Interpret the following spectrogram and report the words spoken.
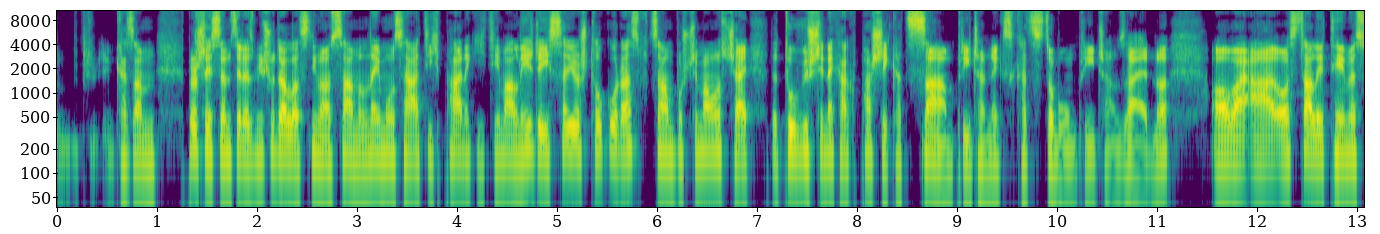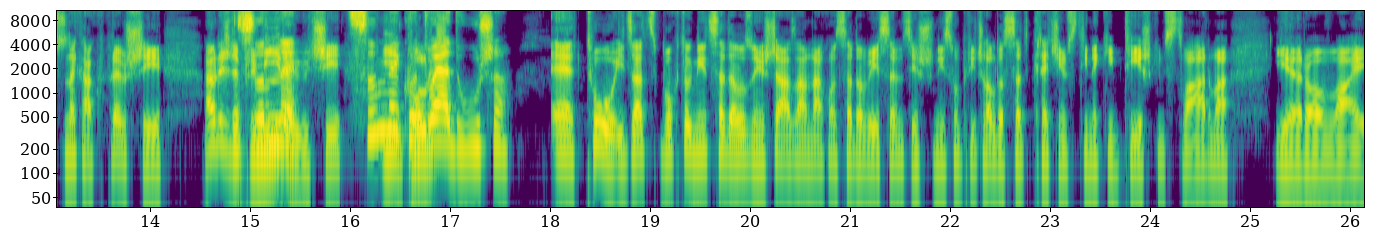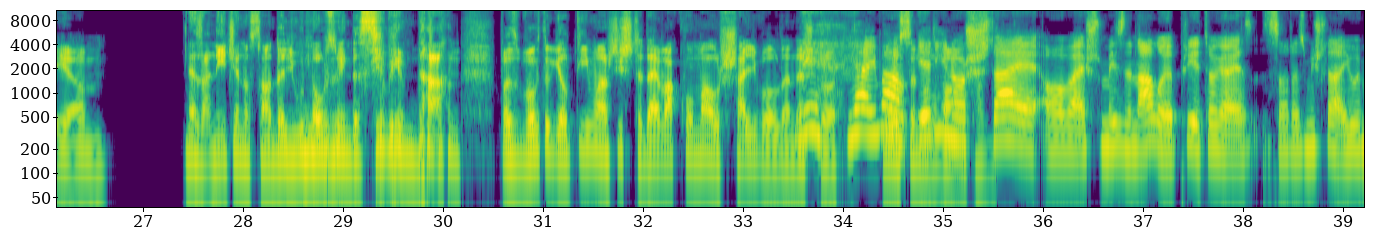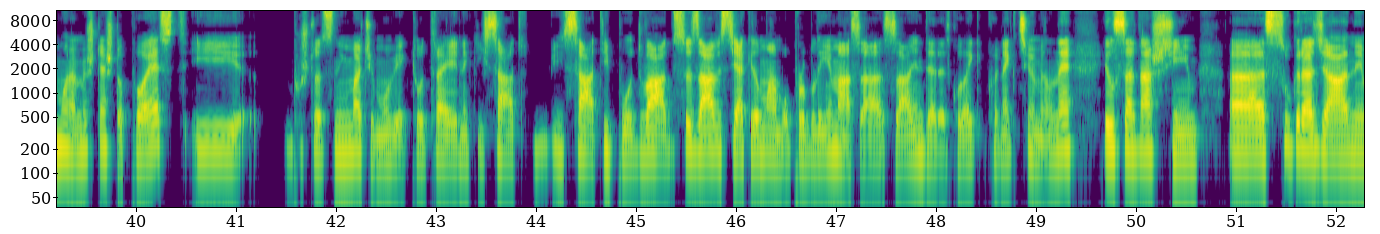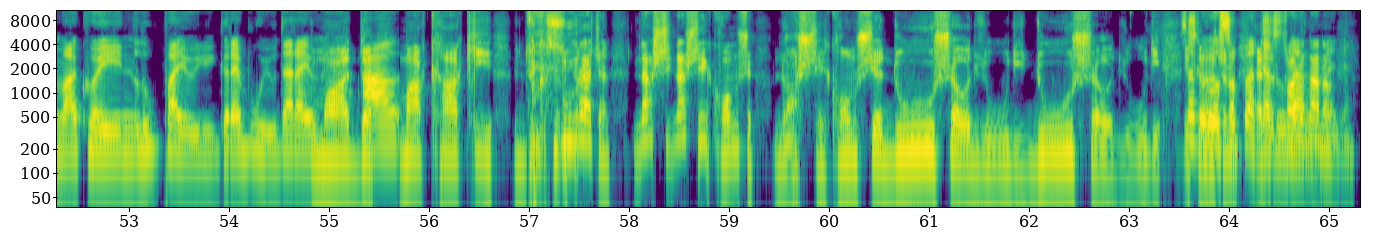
kad sam prošle sam se razmišljao da li snimam sam ili ne, imao sam tih par nekih tema, ali da ih sad još toliko raspucam, pošto imam osjećaj da to više nekako paše kad sam pričam, nek kad s tobom pričam zajedno, ovaj, a ostale teme su nekako previše, ajmo reći deprimirajući. Crne i kod tvoja duša. E, to, i zato zbog tog neću sad da uzmem šta ja znam nakon sad ove sedmice što nismo pričali da sad krećem s ti nekim teškim stvarima, jer ovaj, um, ne znam, neće jednostavno da ljudima uzmem da sjebim dan, pa zbog tog, jel ti imaš išta da je ovako malo šaljivo ili da nešto... Ne, ja imam jedino vam tamo. šta je, ovaj, što me iznenalo je prije toga je sam razmišljala, joj moram još nešto pojest i pošto snimat ćemo uvijek, to traje neki sat i sat i po dva, sve zavisi jak ili imamo problema sa, sa internet konekcijom ili ne, ili sa našim uh, sugrađanima koji lupaju i grebu i udaraju. Ma, da, Al- ma kaki, sugrađan, naši, naše komše, naše komše duša od ljudi, duša od ljudi. Sad Iskreno bilo super ja kad se stvarno udarilo nadam, mene.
